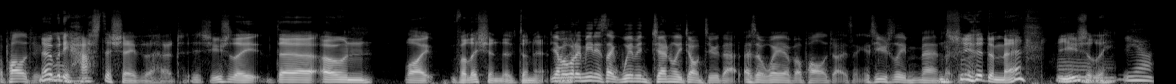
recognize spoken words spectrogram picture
apology. Nobody has to shave their head. It's usually their own like volition. They've done it. Yeah, but what I mean is like women generally don't do that as a way of apologizing. It's usually men. that do it. Neither do men. Usually. Yeah.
